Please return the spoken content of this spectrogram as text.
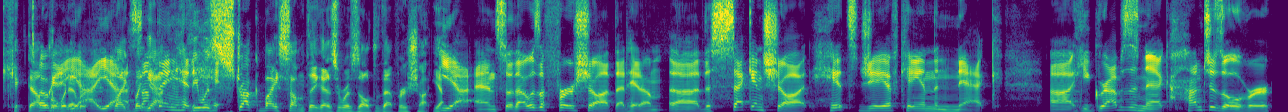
kicked up Okay, or whatever. yeah, yeah, Like, but something yeah, he was hit- struck by something as a result of that first shot. Yeah, Yeah, and so that was the first shot that hit him. Uh, the second shot hits JFK in the neck. Uh, he grabs his neck, hunches over.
